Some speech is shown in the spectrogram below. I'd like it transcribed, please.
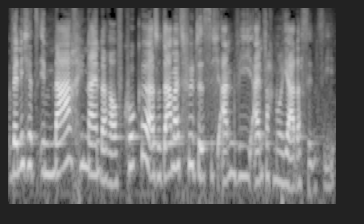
wenn ich jetzt im Nachhinein darauf gucke, also damals fühlte es sich an wie einfach nur, ja, das sind sie.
